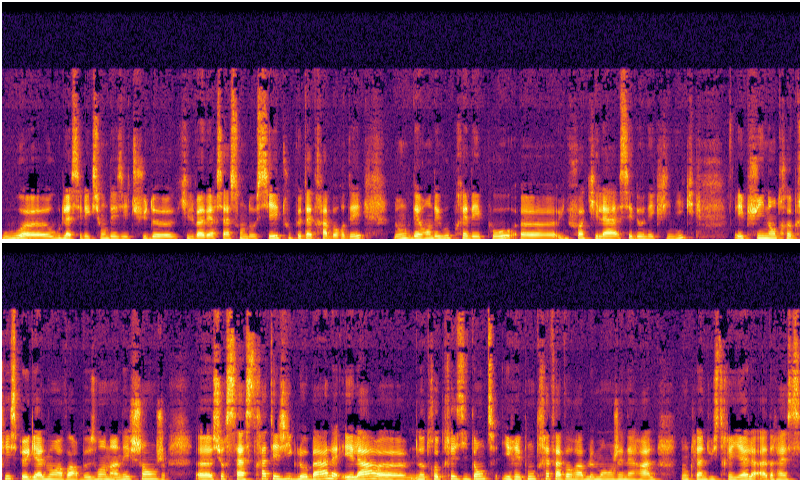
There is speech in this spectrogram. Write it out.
ou, euh, de la sélection des études qu'il va verser à son dossier. Tout peut être abordé. Donc des rendez-vous pré-dépôt une fois qu'il a ses données cliniques. Et puis une entreprise peut également avoir besoin d'un échange sur sa stratégie globale. Et là, notre présidente y répond très favorablement en général. Donc l'industriel adresse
